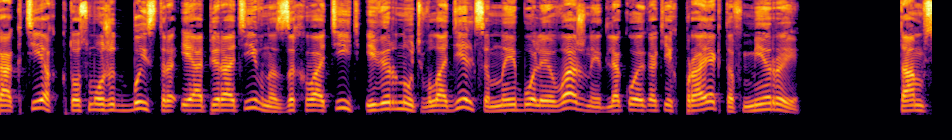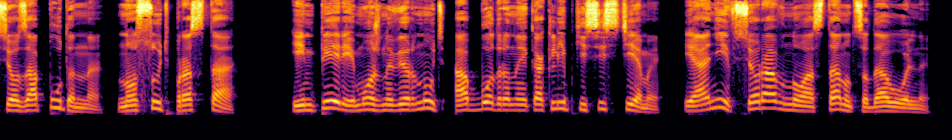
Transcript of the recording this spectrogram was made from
как тех, кто сможет быстро и оперативно захватить и вернуть владельцам наиболее важные для кое-каких проектов миры. Там все запутанно, но суть проста. Империи можно вернуть ободранные как липки системы, и они все равно останутся довольны.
